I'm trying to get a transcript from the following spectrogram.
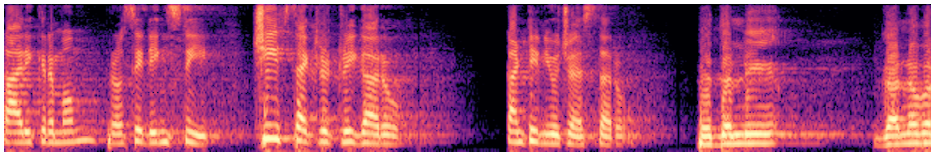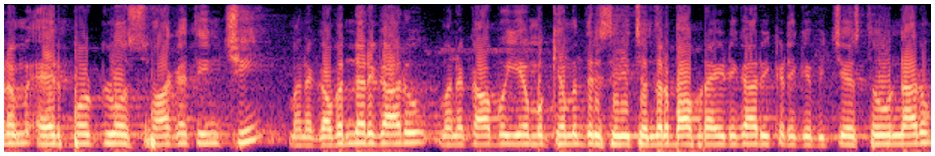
కార్యక్రమం ప్రొసీడింగ్స్ని చీఫ్ సెక్రటరీ గారు కంటిన్యూ చేస్తారు. పెద్దల్ని గన్నవరం ఎయిర్పోర్ట్లో స్వాగతించి మన గవర్నర్ గారు మన కాబోయే ముఖ్యమంత్రి శ్రీ చంద్రబాబు నాయుడు గారు ఇక్కడికి విచ్చేస్తూ ఉన్నారు.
